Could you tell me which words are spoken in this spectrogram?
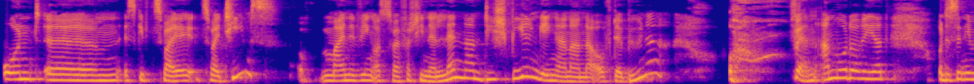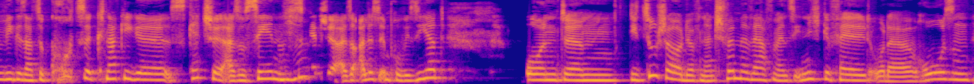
Und ähm, es gibt zwei, zwei Teams, meinetwegen aus zwei verschiedenen Ländern, die spielen gegeneinander auf der Bühne. werden anmoderiert und es sind eben wie gesagt so kurze knackige Sketche, also Szenen, mhm. Sketche, also alles improvisiert und ähm, die Zuschauer dürfen dann Schwämme werfen, wenn es ihnen nicht gefällt oder Rosen.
